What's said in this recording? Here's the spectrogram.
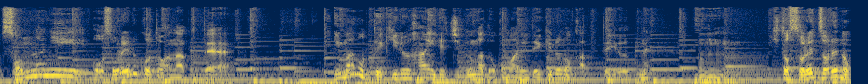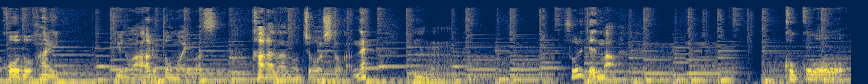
そんなに恐れることはなくて今のできる範囲で自分がどこまでできるのかっていうね、うん、人それぞれの行動範囲っていうのがあると思います。体の調子とかね、うん、それでまあここを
